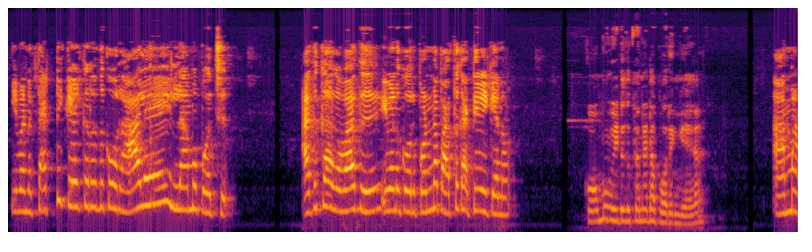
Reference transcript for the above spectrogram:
இவனை தட்டி கேட்கறதுக்கு ஒரு ஆளே இல்லாம போச்சு. அதுக்காகவாது இவனுக்கு ஒரு பொண்ணை பார்த்து கட்டி வைக்கணும். கோமு வீட்டுக்கு தானடா போறீங்க? ஆமா.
